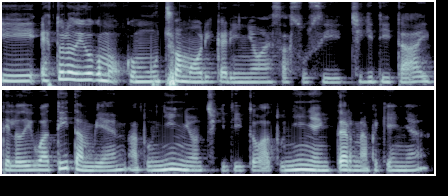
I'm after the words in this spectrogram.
Y esto lo digo como con mucho amor y cariño a esa Susi chiquitita y te lo digo a ti también, a tu niño chiquitito, a tu niña interna pequeña,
